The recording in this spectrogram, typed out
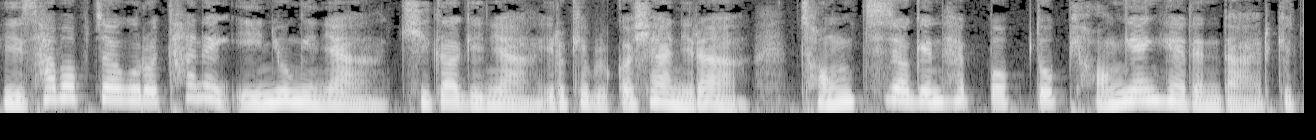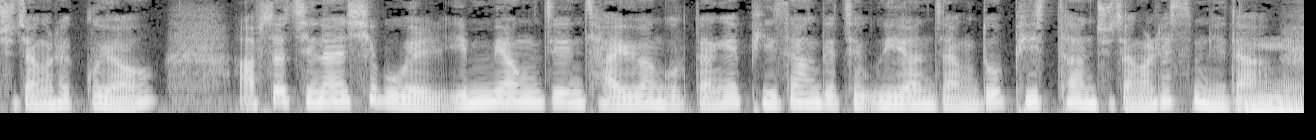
이 사법적으로 탄핵 인용이냐, 기각이냐, 이렇게 볼 것이 아니라 정치적인 해법도 병행해야 된다, 이렇게 주장을 했고요. 앞서 지난 15일 임명진 자유한국당의 비상대책위원장도 비슷한 주장을 했습니다. 네.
